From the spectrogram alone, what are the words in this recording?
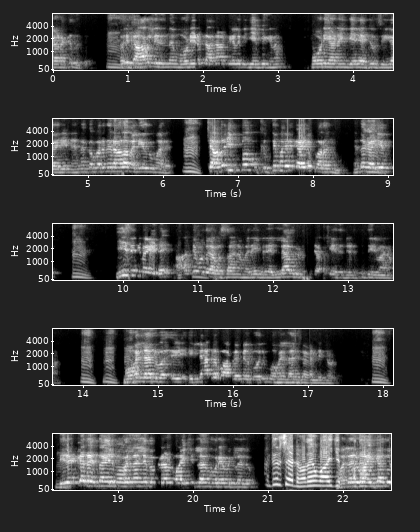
കിടക്കുന്നുണ്ട്. ഒരു കാറിലിരുന്ന് മോഡിയുടെ സ്ഥാനാർത്ഥികളെ വിജയിപ്പിക്കണം. മോഡിയാണ് ഇന്ത്യയിലെ ഏറ്റവും സ്വീകാര്യൻ എന്നൊക്കെ പറഞ്ഞ ഒരാളാ വലിയ കുമാരൻ. പക്ഷെ അവരിപ്പോ കൃത്യമായ ഒരു കാര്യം പറഞ്ഞു. എന്താ കാര്യം? ഈ സിനിമയുടെ ആദ്യം മുതൽ അവസാനം വരെ ഇവരെല്ലാവരും ചർച്ച ചെയ്തിട്ട് എടുത്ത തീരുമാനമാണ്. മോഹൻലാൽ ഇല്ലാത്ത ഭാഗങ്ങൾ പോലും മോഹൻലാൽ കണ്ടിട്ടുണ്ട്. തിരക്കഥ എന്തായാലും മോഹൻലാലിനെ ഇപ്പൊ ഒരാൾ വായിക്കില്ല എന്ന് പറയാൻ പറ്റില്ലല്ലോ. തീർച്ചയായിട്ടും അദ്ദേഹം വായിക്കും. മോഹൻലാൽ വായിക്കാതെ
